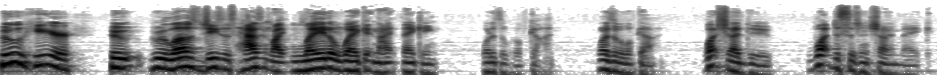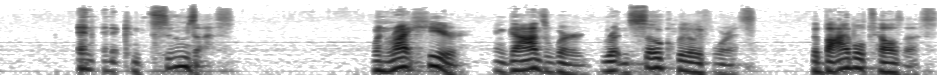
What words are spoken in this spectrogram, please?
Who here who, who loves Jesus hasn't like laid awake at night thinking, what is the will of God? What is the will of God? What should I do? What decision should I make? And, and it consumes us. When right here in God's Word, written so clearly for us, the Bible tells us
